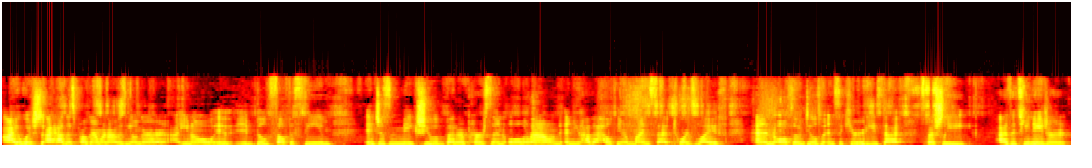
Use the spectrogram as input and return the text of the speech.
I wish I had this program when I was younger. You know, it, it builds self-esteem. It just makes you a better person all around, and you have a healthier mindset towards life, and also deals with insecurities that, especially as a teenager,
